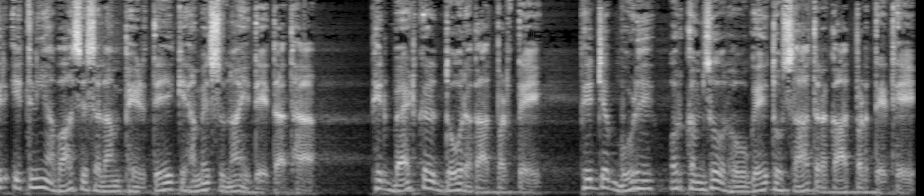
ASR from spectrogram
پھر اتنی آواز سے سلام پھیرتے کہ ہمیں سنائی دیتا تھا۔ پھر بیٹھ کر دو رکعت پڑھتے۔ پھر جب بوڑھے اور کمزور ہو گئے تو سات رکعت پڑھتے تھے۔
